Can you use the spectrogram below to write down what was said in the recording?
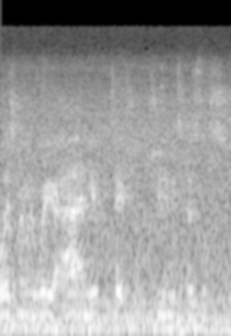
Always remember to wear your eye and ear protection when shooting these pistols.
